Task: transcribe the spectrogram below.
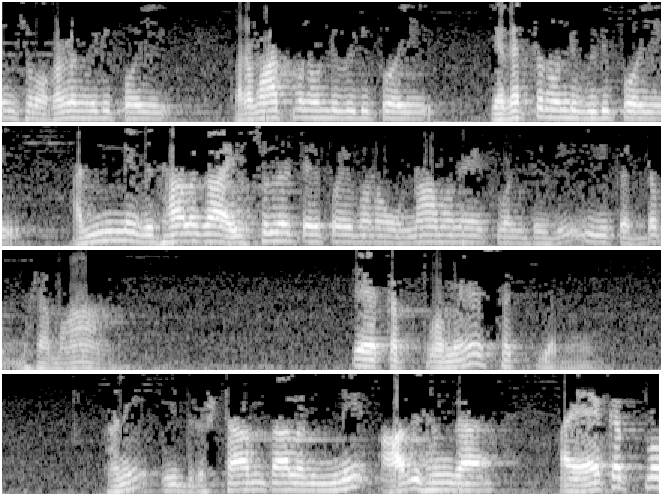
నుంచి ఒకళ్ళం విడిపోయి పరమాత్మ నుండి విడిపోయి జగత్తు నుండి విడిపోయి అన్ని విధాలుగా ఐసోలేట్ అయిపోయి మనం ఉన్నామనేటువంటిది ఇది పెద్ద భ్రమ. ఏకత్వమే సత్యము అని ఈ దృష్టాంతాలన్నీ ఆ విధంగా ఆ ఏకత్వ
